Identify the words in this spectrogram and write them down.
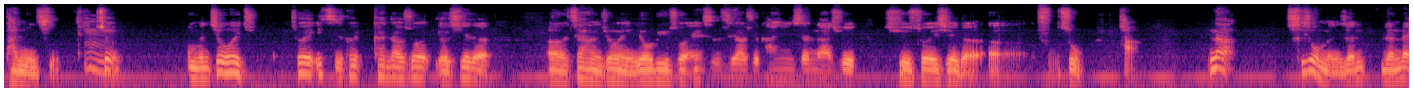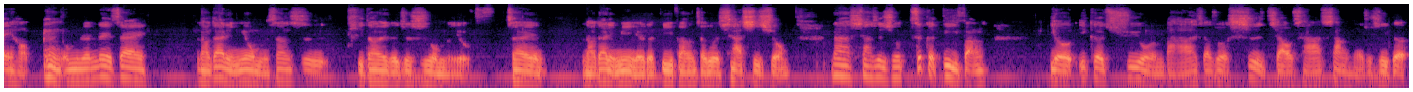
叛逆期，所以我们就会就会一直会看到说有些的呃家长就很忧虑说，哎，是不是要去看医生啊？去。去做一些的呃辅助，好，那其实我们人人类哈，我们人类在脑袋里面，我们上次提到一个，就是我们有在脑袋里面有个地方叫做下视丘，那下视丘这个地方有一个区域，我们把它叫做视交叉上核，就是一个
